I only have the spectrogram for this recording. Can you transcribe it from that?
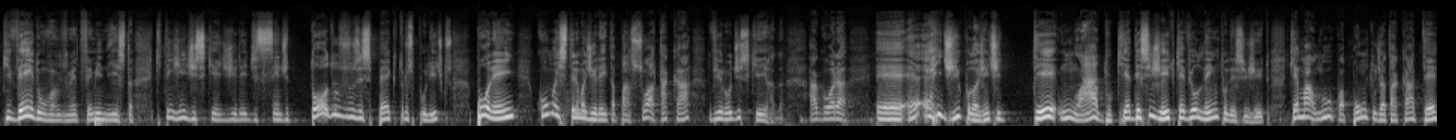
que vem do movimento feminista, que tem gente de esquerda, de direita, de centro, de todos os espectros políticos, porém, como a extrema-direita passou a atacar, virou de esquerda. Agora, é, é, é ridículo a gente ter um lado que é desse jeito, que é violento desse jeito, que é maluco a ponto de atacar até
